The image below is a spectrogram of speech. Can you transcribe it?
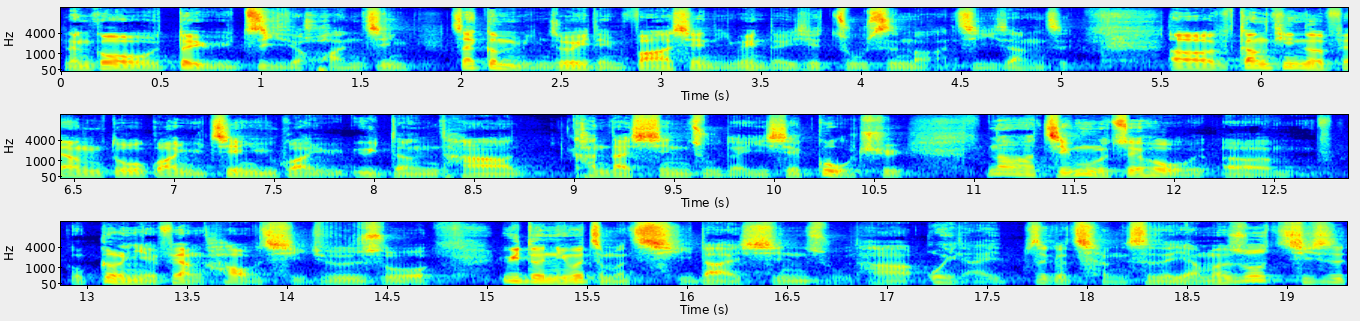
能够对于自己的环境再更敏锐一点，发现里面的一些蛛丝马迹，这样子。呃，刚听了非常多关于监狱、关于玉灯它看待新竹的一些过去。那节目的最后，我呃，我个人也非常好奇，就是说玉德你会怎么期待新竹它未来这个城市的样貌？就是说，其实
